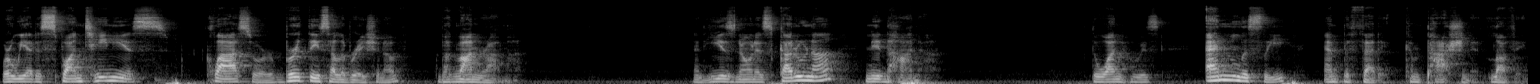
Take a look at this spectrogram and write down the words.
where we had a spontaneous class or birthday celebration of Bhagwan Rama. And he is known as Karuna Nidhana, the one who is endlessly empathetic, compassionate, loving.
